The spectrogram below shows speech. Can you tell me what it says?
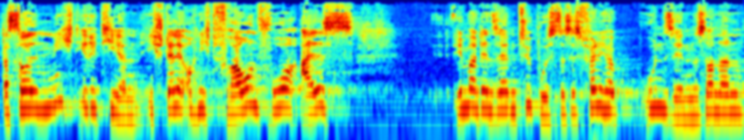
Das soll nicht irritieren. Ich stelle auch nicht Frauen vor als immer denselben Typus. Das ist völliger Unsinn, sondern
